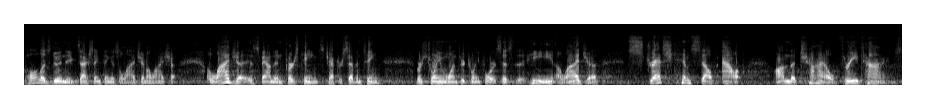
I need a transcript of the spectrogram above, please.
Paul is doing the exact same thing as Elijah and Elisha. Elijah is found in 1 Kings chapter 17 verse 21 through 24, it says that he, Elijah, stretched himself out on the child three times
